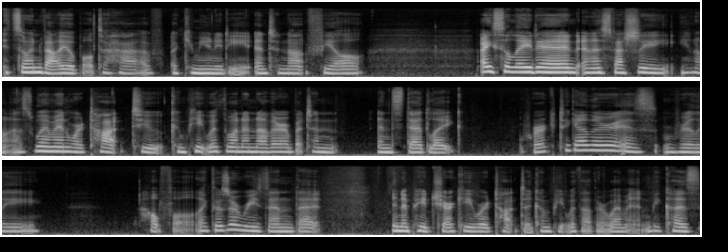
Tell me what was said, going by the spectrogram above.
it's so invaluable to have a community and to not feel isolated. And especially, you know, as women, we're taught to compete with one another, but to n- instead like work together is really helpful. Like, there's a reason that in a patriarchy we're taught to compete with other women because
